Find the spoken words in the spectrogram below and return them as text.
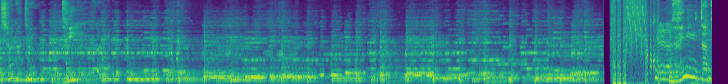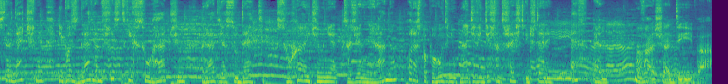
A co na to diwa? Witam serdecznie i pozdrawiam wszystkich słuchaczy Radia Sudety. Słuchajcie mnie codziennie rano oraz po południu na 96,4 FM. Wasza diwa.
